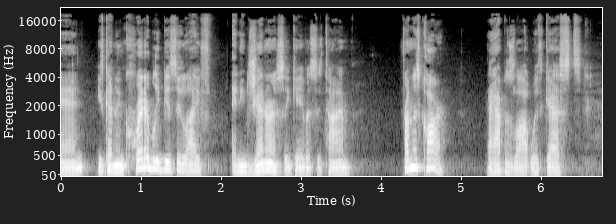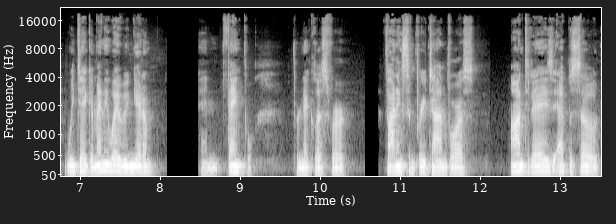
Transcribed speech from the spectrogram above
and he's got an incredibly busy life, and he generously gave us his time from his car. That happens a lot with guests. We take him any way we can get him, and thankful for Nicholas for finding some free time for us. On today's episode,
